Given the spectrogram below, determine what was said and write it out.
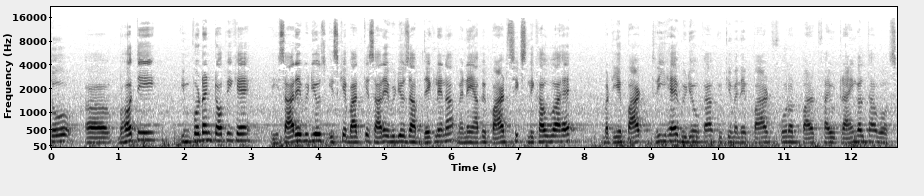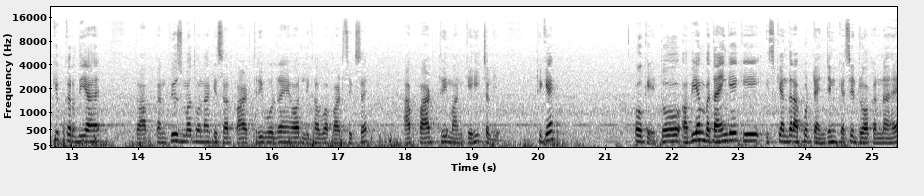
तो बहुत ही इम्पोर्टेंट टॉपिक है। ये सारे वीडियोस इसके बाद के सारे वीडियोस आप देख लेना। मैंने यहाँ पे पार्ट सिक्स लिखा हुआ है। बट ये पार्ट थ्री है वीडियो का, क्योंकि मैंने पार्ट फोर और पार्ट फाइव ट्राइंगल था, वो स्किप कर दिया है। तो आप कंफ्यूज मत होना कि सर पार्ट थ्री बोल रहे हैं और लिखा हुआ पार्ट सिक्स है। आप पार्ट थ्री मान के ही चलिए। ठीक है? ओके तो अभी हम बताएँगे कि इसके अंदर आपको टेंजन कैसे ड्रॉ करना है।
